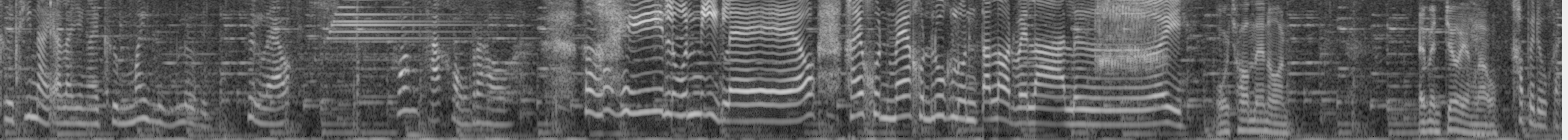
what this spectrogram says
คือที่ไหนอะไรยังไงคือไม่รู้เลย ถึงแล้วห้องพักของเราเฮ้ยลุ้นอีกแล้ว ให้คุณแม่คุณลูกลุ้นตลอดเวลาเลย โอ้ชอบแน่นอนเอเวนเจอร์อย่างเรา เข้าไปดูกัน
